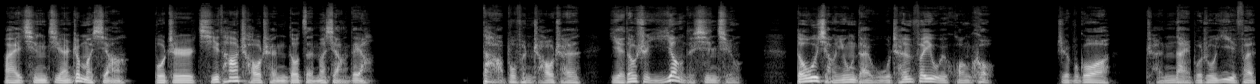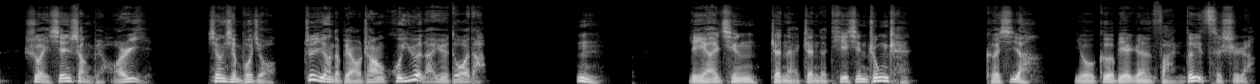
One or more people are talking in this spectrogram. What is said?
爱卿既然这么想。不知其他朝臣都怎么想的呀？大部分朝臣也都是一样的心情，都想拥戴武宸妃为皇后。只不过臣耐不住义愤，率先上表而已。相信不久，这样的表彰会越来越多的。嗯，李爱卿真乃朕的贴心忠臣。可惜啊，有个别人反对此事啊。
